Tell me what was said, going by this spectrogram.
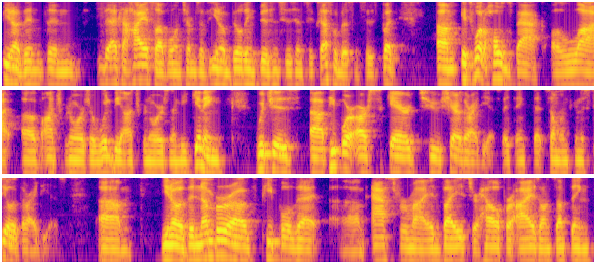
you know than than at the highest level in terms of you know building businesses and successful businesses. But um, it's what holds back a lot of entrepreneurs or would be entrepreneurs in the beginning, which is uh, people are, are, scared to share their ideas. They think that someone's going to steal their ideas. Um, you know, the number of people that um, ask for my advice or help or eyes on something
